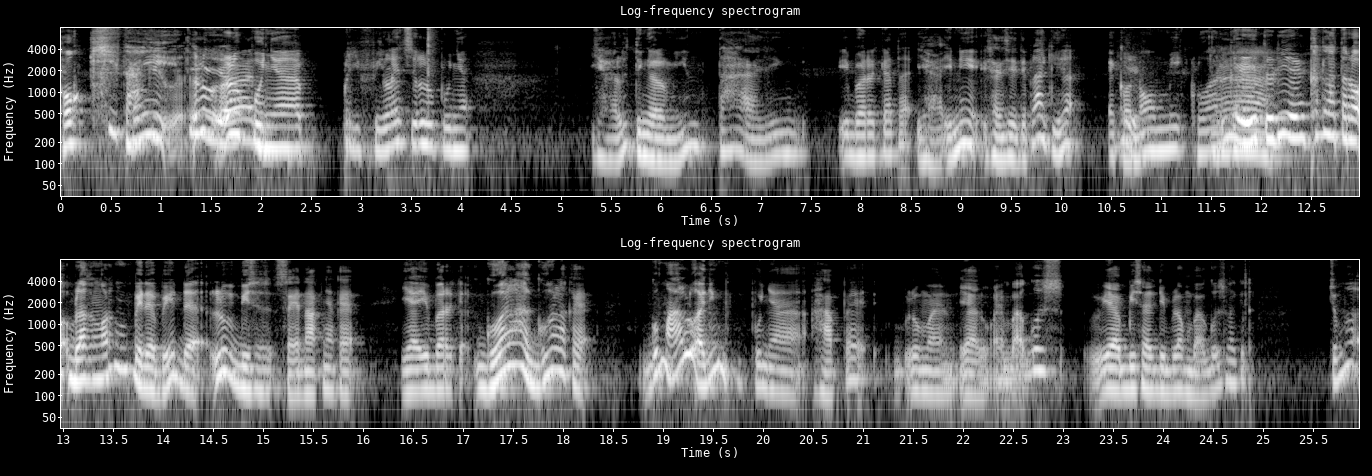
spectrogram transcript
hoki tapi lu iya. lu punya privilege lu punya ya lu tinggal minta anjing. Ibarat kata ya ini sensitif lagi ya ekonomi keluarga. Iya itu dia. Kan latar belakang orang beda-beda. Lu bisa seenaknya kayak ya ibarat gua lah gua lah kayak gue malu anjing punya HP lumayan ya lumayan bagus. Ya bisa dibilang bagus lah gitu. Cuma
